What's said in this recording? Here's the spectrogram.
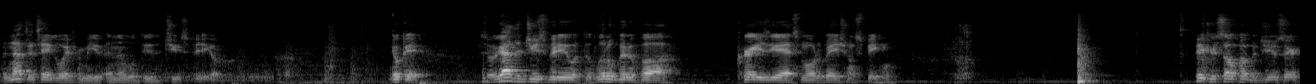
but not to take away from you, and then we'll do the juice video. Okay, so we got the juice video with a little bit of uh, crazy ass motivational speaking. Pick yourself up a juicer.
